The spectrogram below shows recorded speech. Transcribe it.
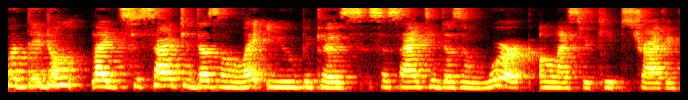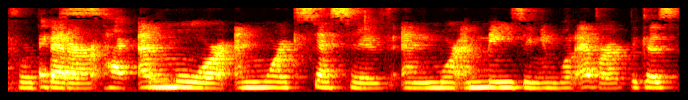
but they don't like society doesn't let you because society doesn't work unless we keep striving for better and more and more excessive and more amazing and whatever because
